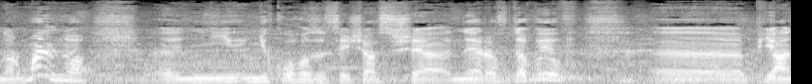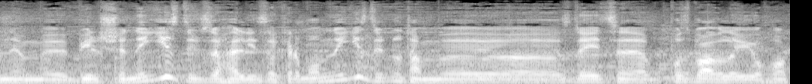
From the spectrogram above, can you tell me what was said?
Нормально, е, нікого за цей час ще не роздавив, е, п'яним більше не їздив, взагалі за кермом не їздив. Ну там, е, здається, позбавили його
